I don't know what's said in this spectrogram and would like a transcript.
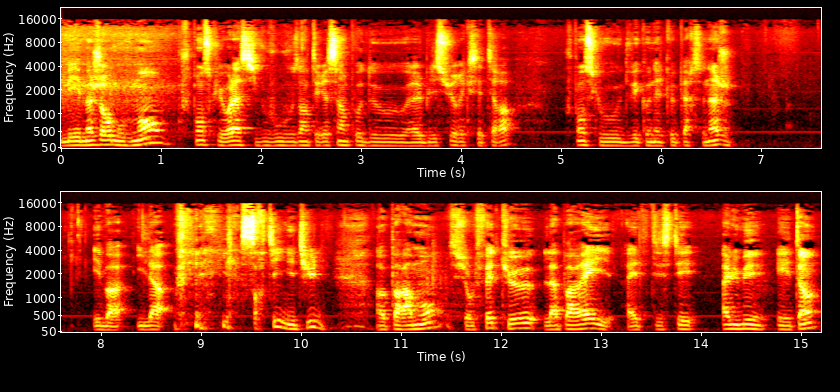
mais Major Mouvement, je pense que voilà, si vous vous intéressez un peu de, à la blessure, etc., je pense que vous devez connaître le personnage. Et bah, il a, il a sorti une étude, apparemment, sur le fait que l'appareil a été testé allumé et éteint,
